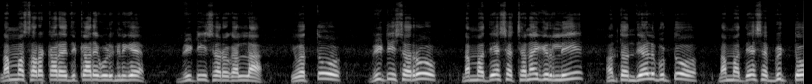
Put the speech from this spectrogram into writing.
ನಮ್ಮ ಸರ್ಕಾರ ಅಧಿಕಾರಿಗಳಿಗೆ ಬ್ರಿಟಿಷರಿಗಲ್ಲ. ಇವತ್ತು ಬ್ರಿಟಿಷರು ನಮ್ಮ ದೇಶ ಚೆನ್ನಾಗಿರಲಿ ಅಂತಂದು ಹೇಳ್ಬಿಟ್ಟು ನಮ್ಮ ದೇಶ ಬಿಟ್ಟು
